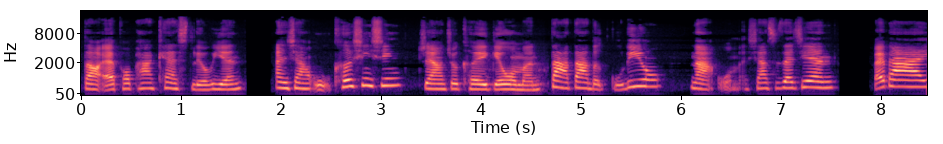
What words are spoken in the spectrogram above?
到 Apple Podcast 留言，按下五颗星星，这样就可以给我们大大的鼓励哦。那我们下次再见，拜拜。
